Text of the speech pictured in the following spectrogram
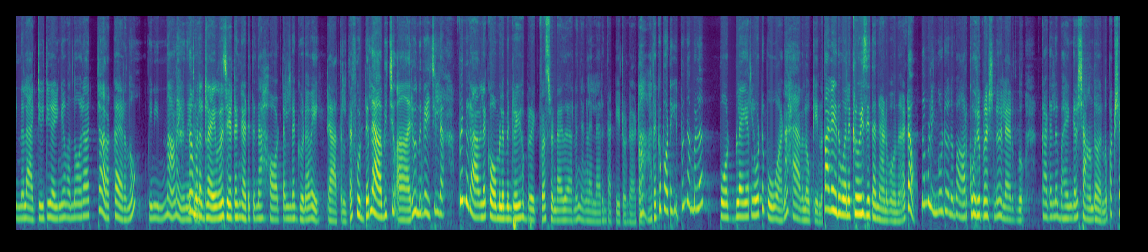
ഇന്നലെ ആക്ടിവിറ്റി കഴിഞ്ഞ് വന്ന ഒരൊറ്റ ഇറക്കമായിരുന്നു പിന്നെ ഇന്നാണ് നമ്മുടെ ഡ്രൈവർ ചേട്ടൻ കടുത്തുന്ന ഹോട്ടലിന്റെ ഗുണവേ രാത്രിയിലത്തെ ഫുഡ് ലാഭിച്ചു ആരും ഒന്നും കഴിച്ചില്ല. പിന്നെ രാവിലെ കോംപ്ലിമെന്ററി ബ്രേക്ക്ഫാസ്റ്റ് ഉണ്ടായത് കാരണം ഞങ്ങൾ എല്ലാവരും തട്ടിയിട്ടുണ്ട് കേട്ടോ. അതൊക്കെ പോട്ടെ. ഇപ്പം നമ്മൾ പോർട്ട് ബ്ലെയറിലോട്ട് പോവാണ് ഹാവലോക്കിൽ നിന്ന് പഴയ ഇതുപോലെ ക്രൂയിസിൽ തന്നെയാണ് പോകുന്നത് കേട്ടോ. നമ്മൾ ഇങ്ങോട്ട് വന്നപ്പോൾ ആർക്കും ഒരു പ്രശ്നമില്ലായിരുന്നു കടൽ ഭയങ്കര ശാന്തമായിരുന്നു. പക്ഷെ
